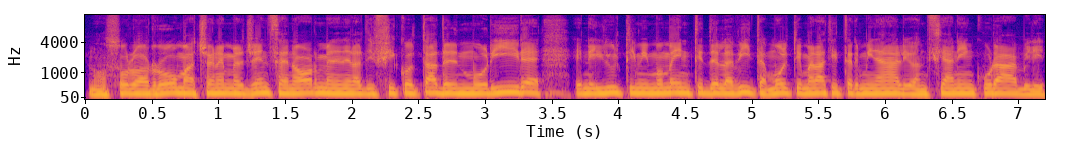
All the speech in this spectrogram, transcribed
non solo a Roma, c'è un'emergenza enorme nella difficoltà del morire e negli ultimi momenti della vita. Molti malati terminali o anziani incurabili,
